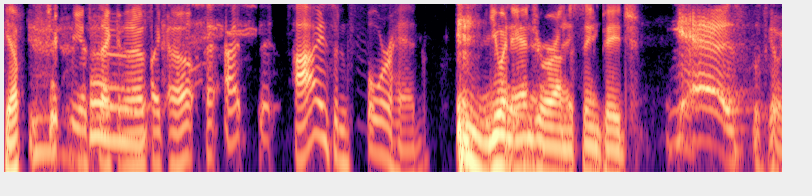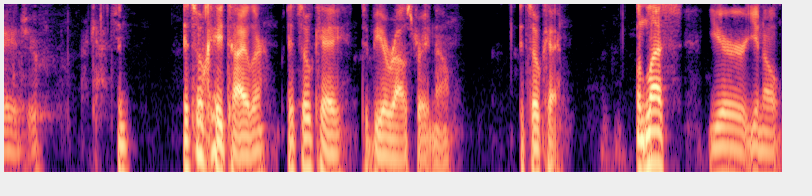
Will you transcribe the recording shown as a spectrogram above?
Yep. Took me a second, and I was like, "Oh, I, eyes and forehead." you and Andrew are on the same page. yes. Let's go, Andrew. I got you. It's okay, Tyler. It's okay to be aroused right now. It's okay. Unless you're, you know,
